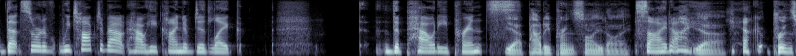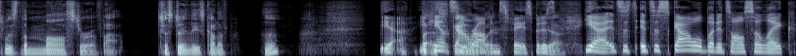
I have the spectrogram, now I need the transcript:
that sort of we talked about how he kind of did like the pouty prince Yeah, Pouty Prince side eye. side eye Yeah. Yeah. Prince was the master of that. Just doing these kind of, huh? Yeah, you But can't see. Robin's face, but it's Yeah. yeah, it's a, it's a scowl, but it's also like,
